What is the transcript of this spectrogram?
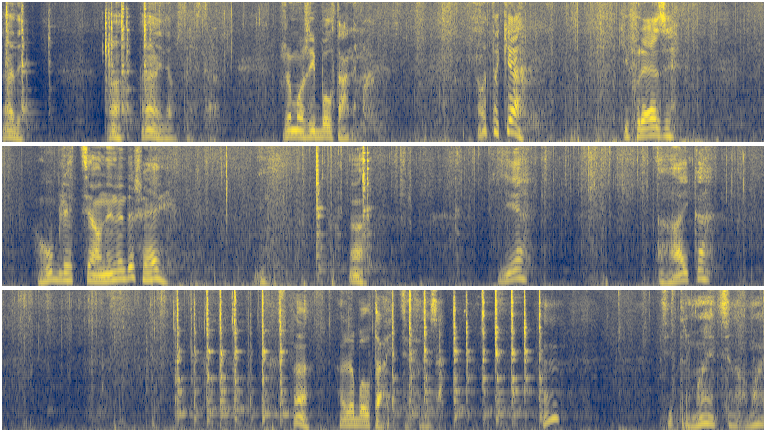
А де? А, а йдемо з тієї сторони. Вже може і болта нема. От таке. Ті фрези губляться, вони не дешеві. А. Є. Гайка. А, вже болтається фреза. А? Ці тримаються нормально.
